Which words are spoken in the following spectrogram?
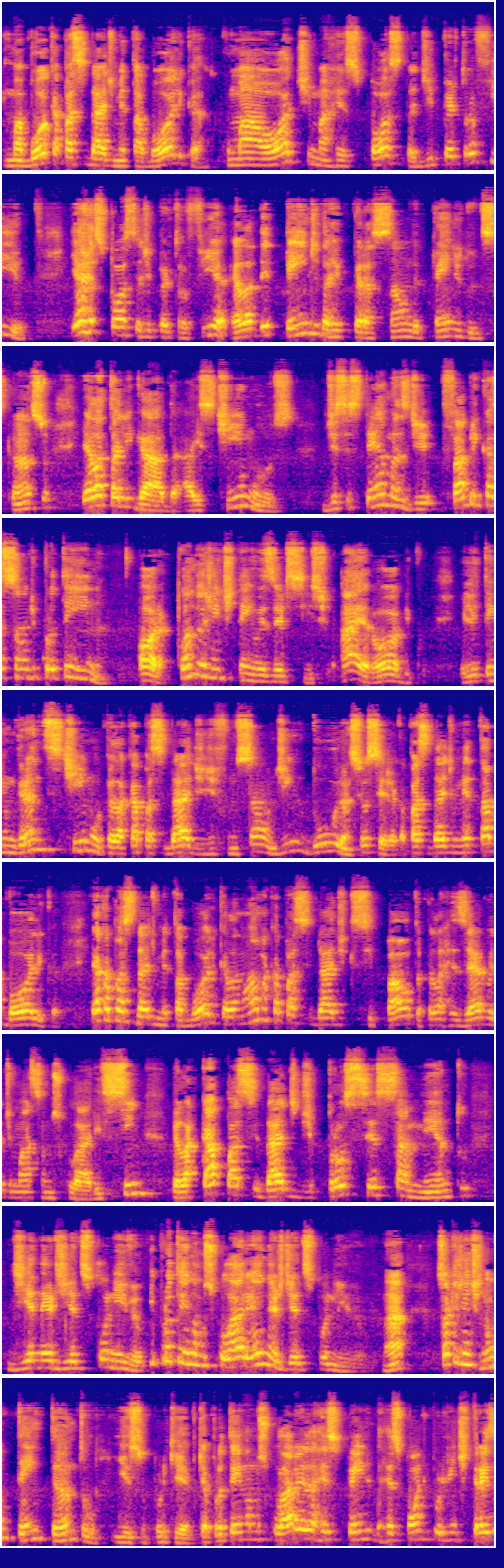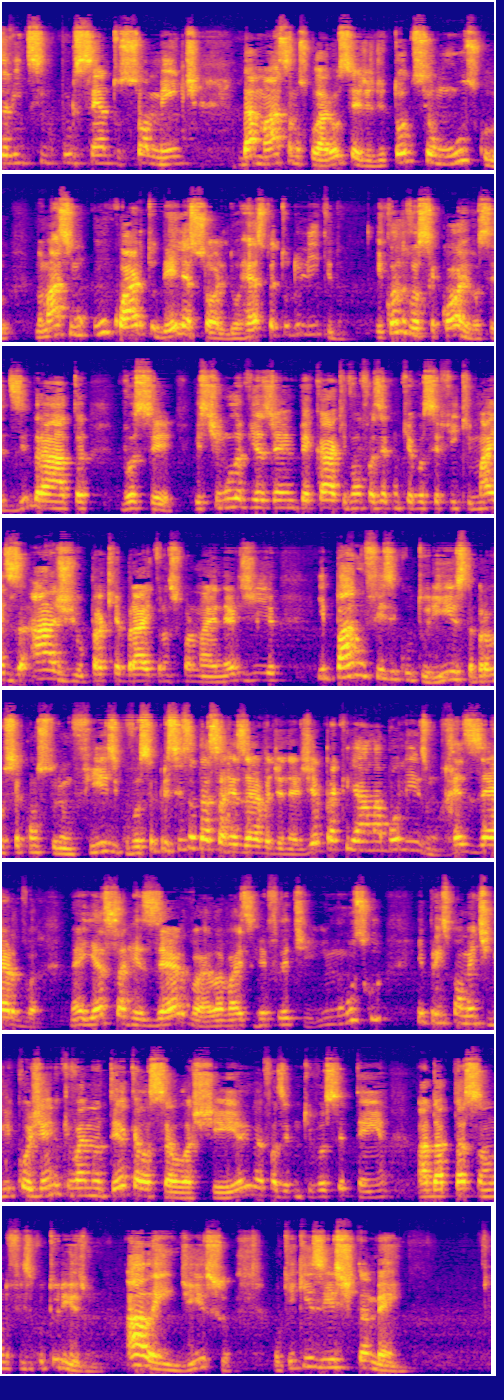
uma boa capacidade metabólica com uma ótima resposta de hipertrofia. E a resposta de hipertrofia, ela depende da recuperação, depende do descanso, e ela está ligada a estímulos de sistemas de fabricação de proteína. Ora, quando a gente tem o exercício aeróbico, ele tem um grande estímulo pela capacidade de função de endurance, ou seja, a capacidade metabólica. E a capacidade metabólica ela não é uma capacidade que se pauta pela reserva de massa muscular, e sim pela capacidade de processamento de energia disponível. E proteína muscular é energia disponível. Né? Só que a gente não tem tanto isso. Por quê? Porque a proteína muscular ela responde, responde por 23 a 25% somente da massa muscular. Ou seja, de todo o seu músculo, no máximo um quarto dele é sólido, o resto é tudo líquido. E quando você corre, você desidrata, você estimula vias de AMPK que vão fazer com que você fique mais ágil para quebrar e transformar energia. E para um fisiculturista, para você construir um físico, você precisa dessa reserva de energia para criar anabolismo, reserva. Né? E essa reserva ela vai se refletir em músculo e principalmente glicogênio, que vai manter aquela célula cheia e vai fazer com que você tenha adaptação do fisiculturismo. Além disso, o que, que existe também?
